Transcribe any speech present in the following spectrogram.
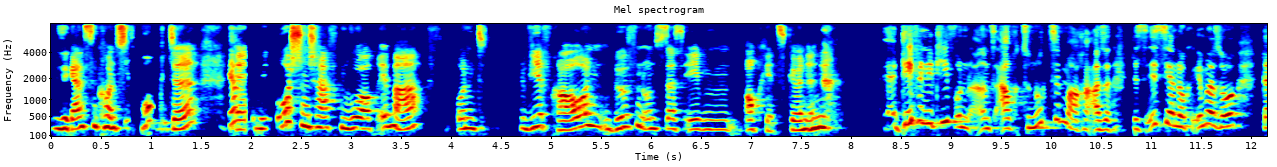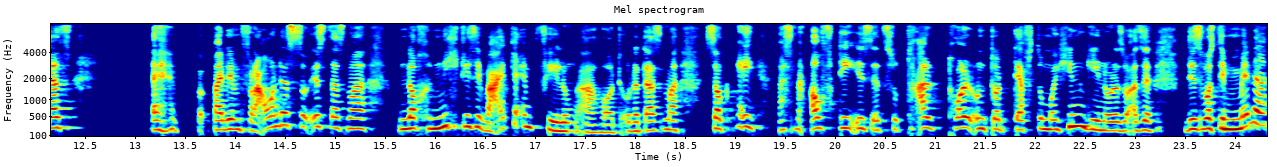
diese ganzen Konstrukte, ja. äh, mit Burschenschaften, wo auch immer. Und wir Frauen dürfen uns das eben auch jetzt gönnen. Äh, definitiv und uns auch zunutze machen. Also das ist ja noch immer so, dass äh, bei den Frauen das so ist, dass man noch nicht diese Weiterempfehlung auch hat oder dass man sagt, hey, pass mal auf, die ist jetzt total toll und dort darfst du mal hingehen oder so. Also das, was die Männer,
